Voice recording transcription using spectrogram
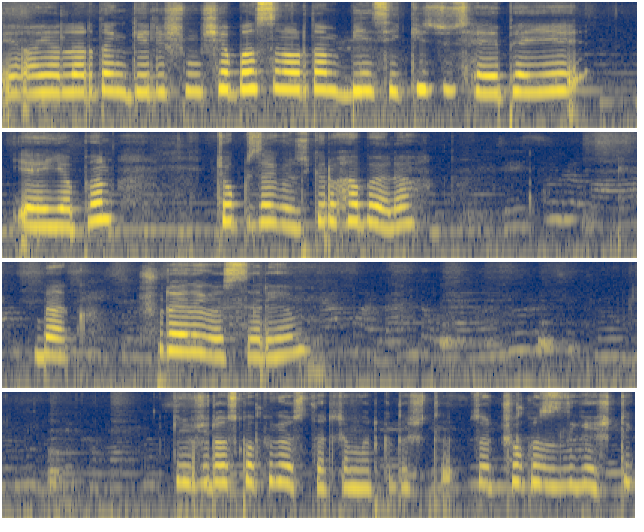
e, ayarlardan gelişmişe basın oradan 1800 HP'yi e, yapın. Çok güzel gözüküyor. Ha böyle. Bak şuraya da göstereyim. Jiroskopu göstereceğim arkadaşlar. Çok hızlı geçtik.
